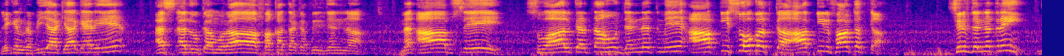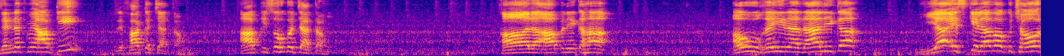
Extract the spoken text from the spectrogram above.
لیکن ربیہ کیا کہہ رہے ہیں؟ اسلو کا مرافقت کفل جنا میں آپ سے سوال کرتا ہوں جنت میں آپ کی صحبت کا، آپ کی رفاقت کا۔ صرف جنت نہیں، جنت میں آپ کی رفاقت چاہتا ہوں۔ آپ کی صحبت چاہتا ہوں۔ قال، آپ نے کہا، او غیر کا یا اس کے علاوہ کچھ اور؟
